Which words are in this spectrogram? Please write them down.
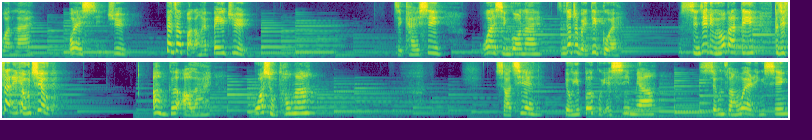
原来我的喜剧变成别人的悲剧。一开始。我的心肝内真正就袂得过，甚至认为我家己就是杀人凶手。啊，毋过后来我想通啊，小倩用伊宝贵的性命成全我的人生，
